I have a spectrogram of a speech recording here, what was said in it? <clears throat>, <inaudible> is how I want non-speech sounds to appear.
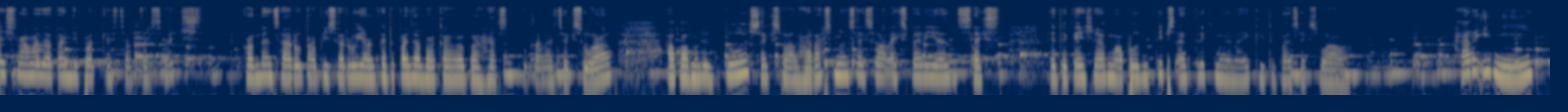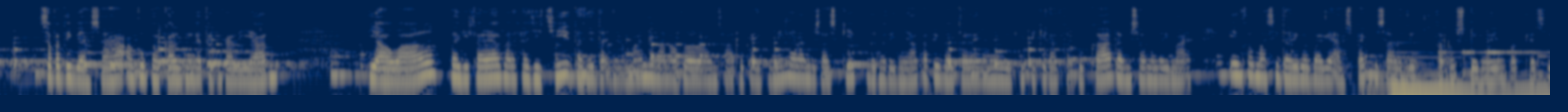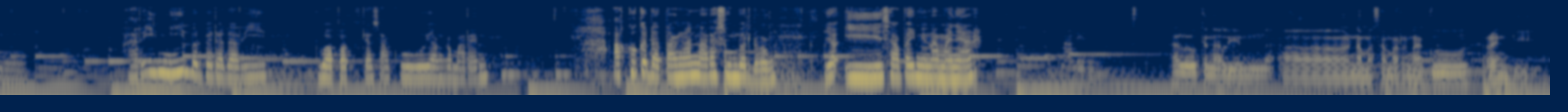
guys, selamat datang di podcast Chapter Sex Konten seru tapi seru yang ke depannya bakal bahas putaran seksual. Apa pun itu, seksual harassment, seksual experience, sex education maupun tips and trick mengenai kehidupan seksual. Hari ini, seperti biasa, aku bakal ngingetin kalian di awal, bagi kalian yang merasa jijik dan tidak nyaman dengan obrolan caru kayak gini, kalian bisa skip dengerinnya. Tapi bagi kalian yang memiliki pikiran terbuka dan bisa menerima informasi dari berbagai aspek, bisa lanjut terus dengerin podcast ini. Hari ini berbeda dari dua podcast aku yang kemarin. Aku kedatangan narasumber dong. Yoi, siapa ini namanya? Kenalin. Halo, kenalin uh, nama samaran aku Randy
